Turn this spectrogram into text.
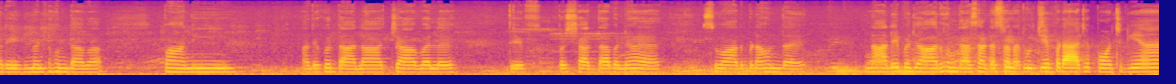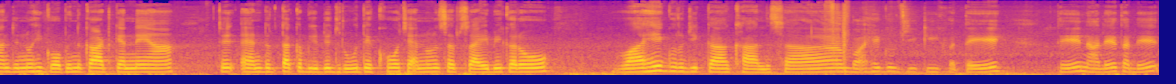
ਅਰੇਂਜਮੈਂਟ ਹੁੰਦਾ ਵਾ। ਪਾਣੀ ਆ ਦੇਖੋ ਦਾਲਾਂ ਚਾਵਲ ਤੇ ਪ੍ਰਸ਼ਾਦਾ ਬਣਿਆ ਹੋਇਆ ਹੈ। ਸਵਾਦ ਬੜਾ ਹੁੰਦਾ ਹੈ। ਨਾਲੇ ਬਾਜ਼ਾਰ ਹੁੰਦਾ ਸਾਡਾ ਸਾਰਾ ਦੂਜੇ ਪੜਾਅ 'ਚ ਪਹੁੰਚ ਗਿਆ ਜਿਹਨੂੰ ਅਸੀਂ ਗੋਬਿੰਦ ਘਾਟ ਕਹਿੰਦੇ ਆ ਤੇ ਐਂਡ ਤੱਕ ਵੀਡੀਓ ਜ਼ਰੂਰ ਦੇਖੋ ਚੈਨਲ ਨੂੰ ਸਬਸਕ੍ਰਾਈਬ ਵੀ ਕਰੋ। ਵਾਹਿਗੁਰੂ ਜੀ ਕਾ ਖਾਲਸਾ। ਵਾਹਿਗੁਰੂ ਜੀ ਕੀ ਫਤਿਹ। ਤੇ ਨਾਲੇ ਤੁਹਾਡੇ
